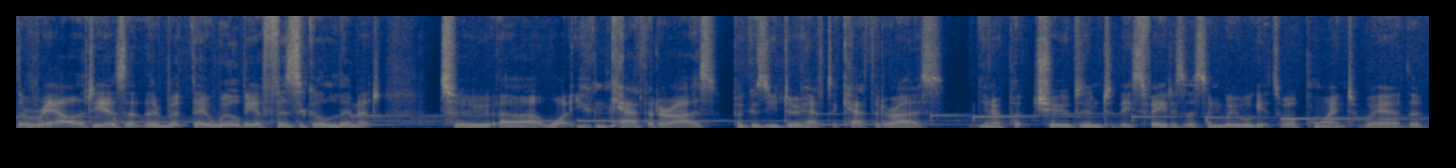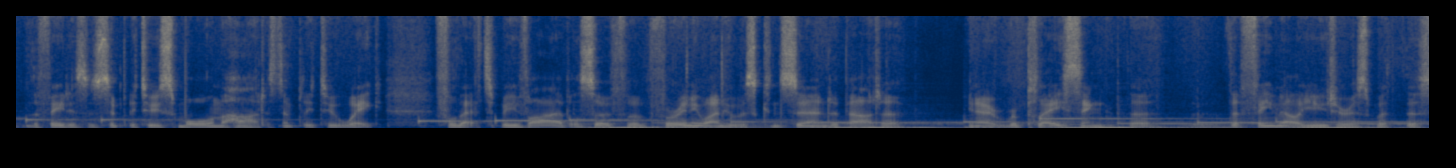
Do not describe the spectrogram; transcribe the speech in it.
The reality is that there, there will be a physical limit to uh, what you can catheterize because you do have to catheterize you know, put tubes into these fetuses, and we will get to a point where the, the fetus is simply too small and the heart is simply too weak for that to be viable. So for, for anyone who is concerned about a, you know, replacing the the female uterus with this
